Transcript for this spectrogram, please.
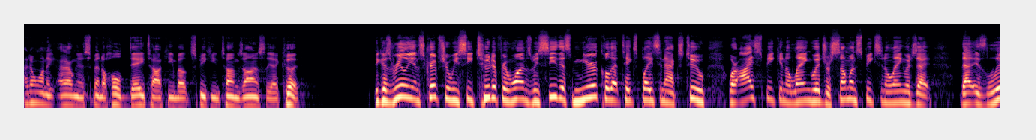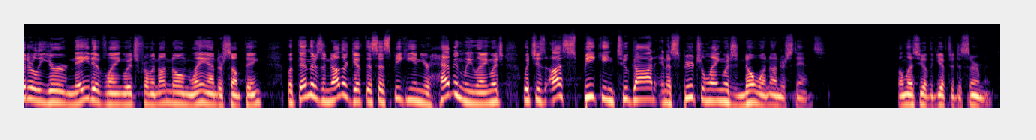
I don't want to, I'm going to spend a whole day talking about speaking tongues. Honestly, I could. Because really in Scripture, we see two different ones. We see this miracle that takes place in Acts 2, where I speak in a language or someone speaks in a language that, that is literally your native language from an unknown land or something. But then there's another gift that says speaking in your heavenly language, which is us speaking to God in a spiritual language no one understands, unless you have the gift of discernment.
